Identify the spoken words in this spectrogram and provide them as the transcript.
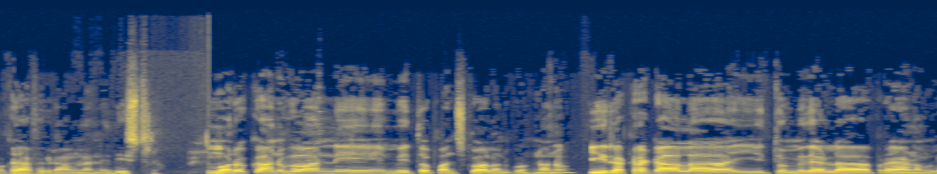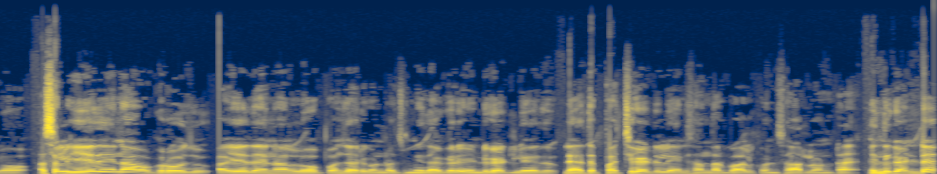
ఒక యాభై గ్రాములు అనేది ఇస్తున్నాం. మరొక అనుభవాన్ని మీతో పంచుకోవాలనుకుంటున్నాను. ఈ రకరకాల ఈ తొమ్మిదేళ్ళ ప్రయాణంలో అసలు ఏదైనా ఒక రోజు ఏదైనా లోపం జరిగి ఉండొచ్చు మీ దగ్గర ఎండుగడ్డి లేదు. లేకపోతే పచ్చిగడ్డి లేని సందర్భాలు కొన్నిసార్లు ఉంటాయి. ఎందుకంటే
